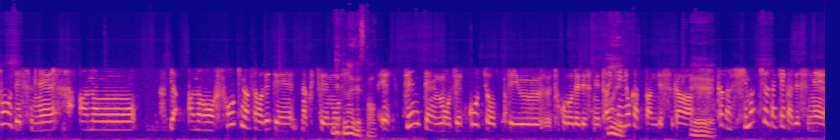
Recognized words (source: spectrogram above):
そうですね、あのーいや、あのー大きな差は出てなくて、も出うてないですか？え全店もう絶好調っていうところでですね大変良かったんですが、ええただ島中だけがですね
